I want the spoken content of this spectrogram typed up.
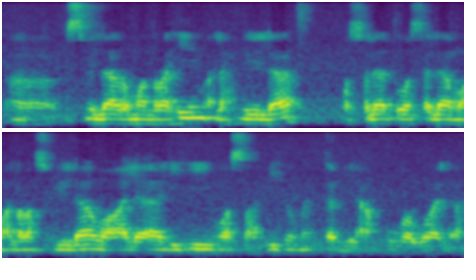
Uh, Bismillahirrahmanirrahim. Alhamdulillah. Wassalatu wassalamu ala rasulillah Wa ala alihi wa sahbihi wa man tabi'ahu wa wala.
